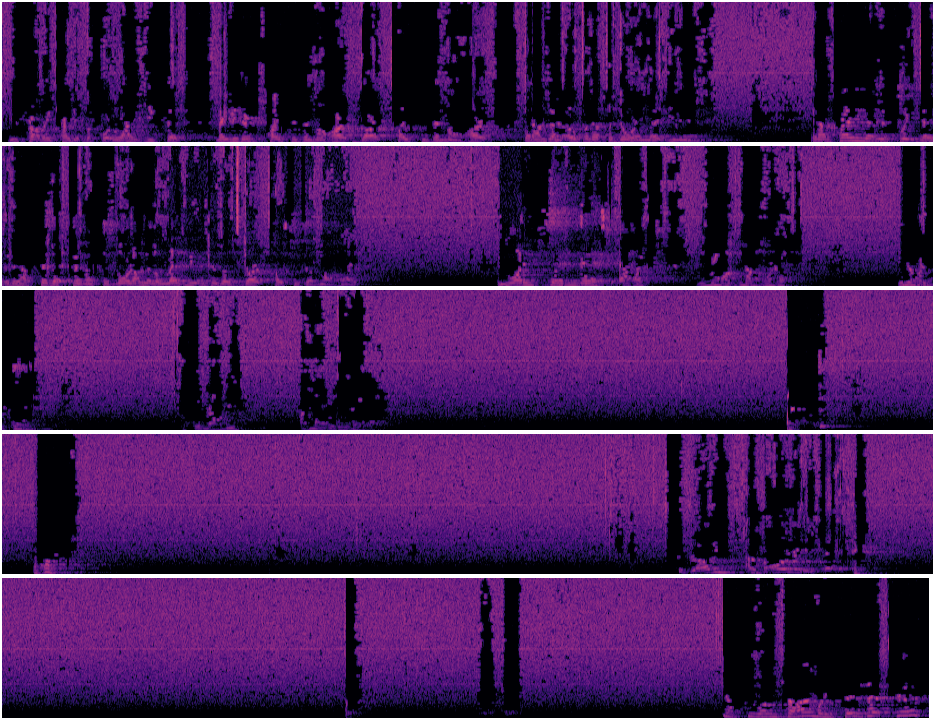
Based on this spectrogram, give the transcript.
You've probably heard it before, right? You said, maybe there's places in my heart, dark places in my heart, but I'm going to open up the door and let you in. And I'm praying that this week, David, and I said that to him. I said, Lord, I'm going to let you into those dark places of my heart. And what he said next, Alex, rock my world. You know what he said? He said, Robbie, I'm already there. I said, oh. said, Robbie, I'm already there. See what when he says that to us?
